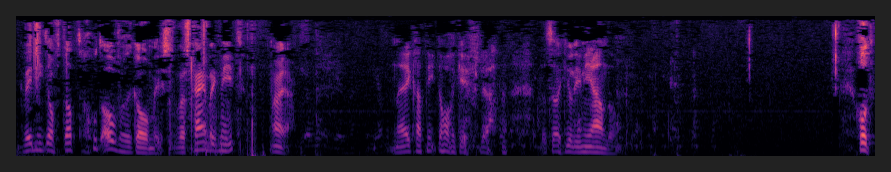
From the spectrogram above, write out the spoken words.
Ik weet niet of dat goed overgekomen is. Waarschijnlijk niet. Nou ja. Nee, ik ga het niet nog een keer vertellen. Dat zal ik jullie niet aandoen. Goed,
